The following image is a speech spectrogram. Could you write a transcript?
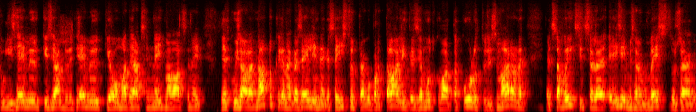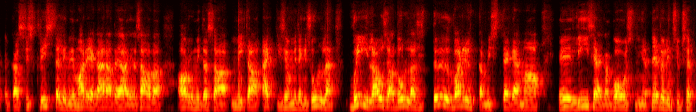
tuli see müüki, seal tuli see müüki, oo, ma teadsin neid, ma vaatasin neid. nii et kui sa oled natukene ka selline, kes sa istud praegu portaalides ja muudkui vaatad kuulutusi, siis ma arvan, et, et sa võiksid selle esimese nagu vestluse, kas siis Kristeli või Marjaga ära teha ja saada aru, mida sa, mida äkki see on midagi sulle või lausa tulla siis töö varjutamist tegema eh, Liisega koos. nii et need olid siuksed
